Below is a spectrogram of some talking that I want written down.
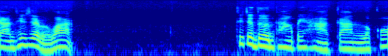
การที่จะแบบว่า ที่จะเดินทางไปหากัน แล้วก็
